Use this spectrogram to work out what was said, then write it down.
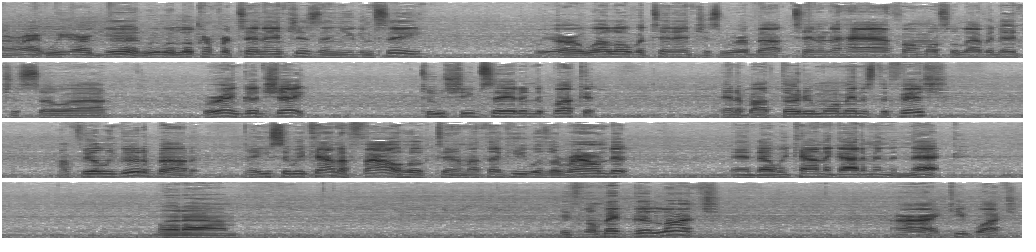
All right, we are good. We were looking for 10 inches, and you can see we are well over 10 inches. We're about 10 and a half, almost 11 inches. So uh, we're in good shape. Two sheepshead in the bucket, and about 30 more minutes to fish. I'm feeling good about it. And you see, we kind of foul hooked him. I think he was around it, and uh, we kind of got him in the neck. But um, he's gonna make good lunch. All right, keep watching.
